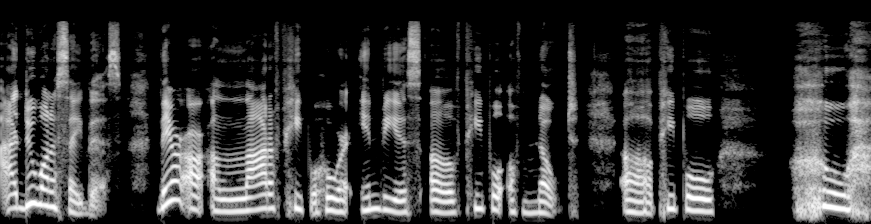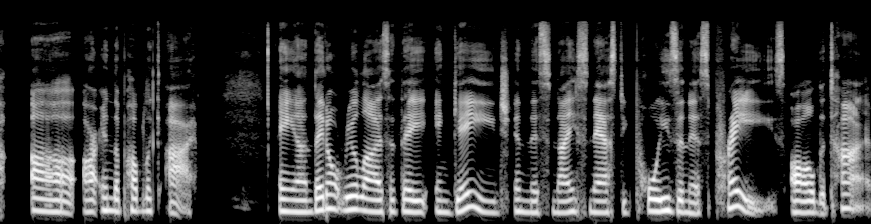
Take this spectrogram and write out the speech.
I do want to say this there are a lot of people who are envious of people of note, uh, people who uh, are in the public eye and they don't realize that they engage in this nice, nasty, poisonous praise all the time.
